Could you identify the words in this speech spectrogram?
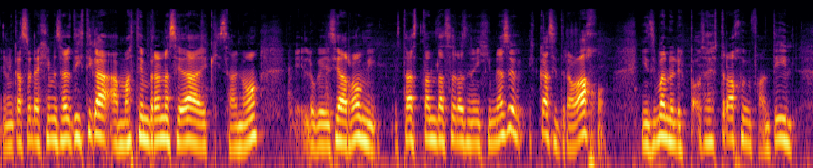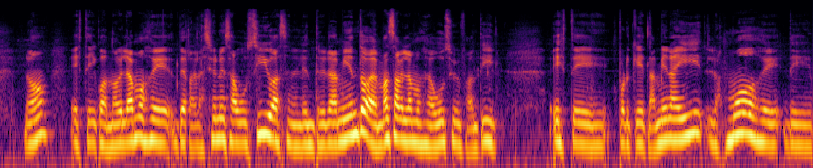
En el caso de la gimnasia artística, a más tempranas edades, quizá, ¿no? Lo que decía Romy, estás tantas horas en el gimnasio, es casi trabajo. Y encima no les, o es trabajo infantil, ¿no? Este, y cuando hablamos de, de relaciones abusivas en el entrenamiento, además hablamos de abuso infantil. Este, porque también ahí los modos de, de,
